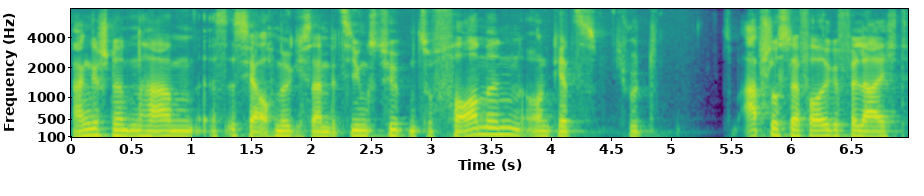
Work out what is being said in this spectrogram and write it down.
angeschnitten haben, es ist ja auch möglich, seinen Beziehungstypen zu formen. Und jetzt, ich würde zum Abschluss der Folge vielleicht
